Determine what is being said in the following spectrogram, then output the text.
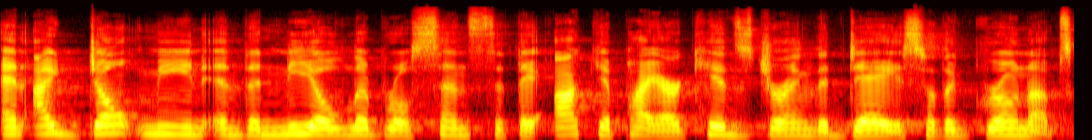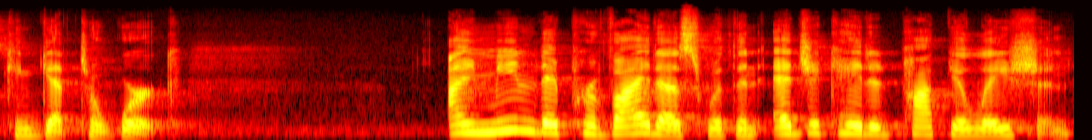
And I don't mean in the neoliberal sense that they occupy our kids during the day so the grown ups can get to work. I mean they provide us with an educated population,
